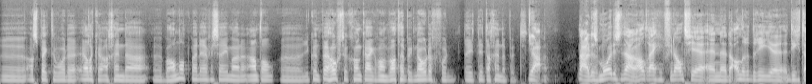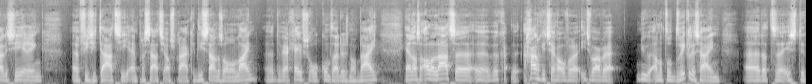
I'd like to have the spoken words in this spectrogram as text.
uh, aspecten worden elke agenda uh, behandeld bij de FVC, maar een aantal. Uh, je kunt per hoofdstuk gewoon kijken van wat heb ik nodig voor de, dit agendapunt. Ja. Nou, dat is mooi. Dus nou, handreiking financiën en de andere drie, digitalisering, visitatie en prestatieafspraken, die staan dus al online. de werkgeversrol komt daar dus nog bij. Ja, en als allerlaatste, ga, ga nog iets zeggen over iets waar we nu aan het ontwikkelen zijn. Uh, dat uh, is de,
